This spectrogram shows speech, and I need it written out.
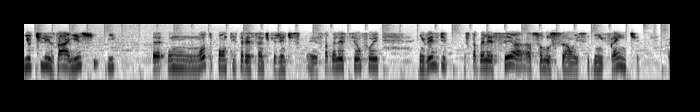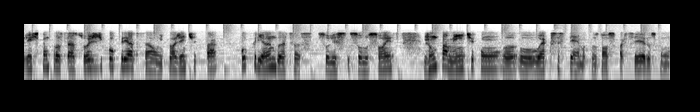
e utilizar isso e é, um outro ponto interessante que a gente estabeleceu foi, em vez de estabelecer a, a solução e seguir em frente, a gente tem um processo hoje de cocriação. Então a gente está cocriando essas soluções juntamente com o, o, ecossistema, com os nossos parceiros, com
